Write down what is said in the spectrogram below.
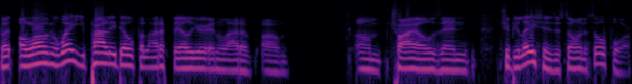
But along the way, you probably dealt with a lot of failure and a lot of um, um, trials and tribulations and so on and so forth.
